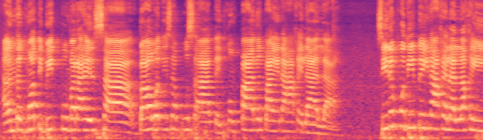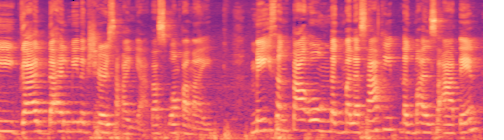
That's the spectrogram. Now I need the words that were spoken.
Ang nag-motivate po marahil sa bawat isa po sa atin kung paano tayo nakakilala. Sino po dito yung nakakilala kay God dahil may nag-share sa Kanya? Taas po ang kamay. May isang taong nagmalasakit, nagmahal sa atin.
